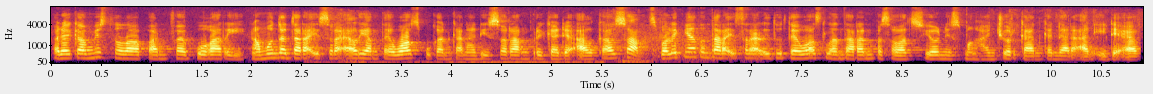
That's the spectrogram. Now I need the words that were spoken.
pada Kamis 8 Februari. Namun tentara Israel yang tewas bukan karena diserang Brigade Al-Qassam. Sebaliknya tentara Israel itu tewas lantaran pesawat Zionis menghancurkan kendaraan IDF.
